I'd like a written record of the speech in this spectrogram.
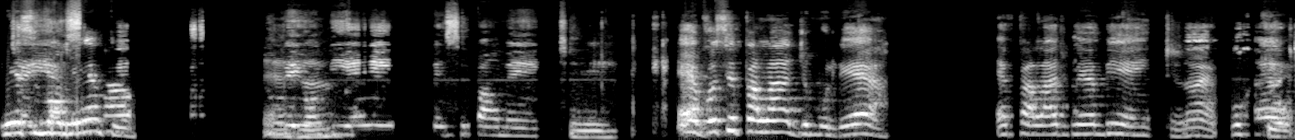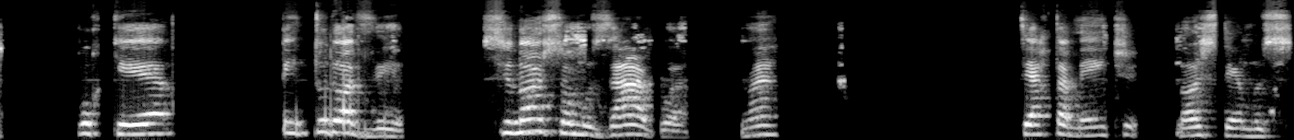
Nesse momento. No uhum. meio ambiente, principalmente. Sim. É, você falar de mulher é falar de meio ambiente, não é? Por quê? É. Porque tem tudo a ver. Se nós somos água, não é? certamente nós temos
